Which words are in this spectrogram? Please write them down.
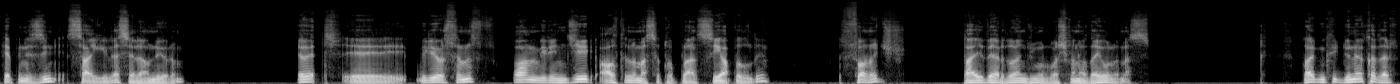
Hepinizi saygıyla selamlıyorum. Evet, e, biliyorsunuz 11. Altılı Masa toplantısı yapıldı. Sonuç, Tayyip Erdoğan Cumhurbaşkanı adayı olamaz. Halbuki düne kadar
